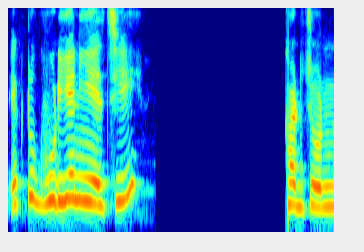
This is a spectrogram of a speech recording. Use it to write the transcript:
একটু ঘুরিয়ে নিয়েছি। রাখার জন্য।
